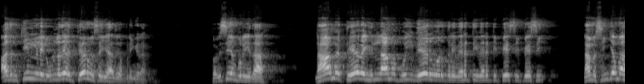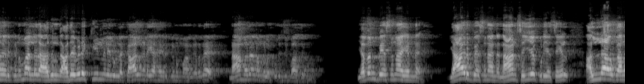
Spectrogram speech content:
அதன் கீழ்நிலையில் உள்ளதே அது தேர்வு செய்யாது அப்படிங்கிறார். இப்போ விஷயம் புரியுதா? நாம தேவை இல்லாம போய் வேறு ஒருத்தரை விரட்டி விரட்டி பேசி பேசி நாம் சிங்கமாக இருக்கணுமா அல்லது அதில் அதை விட கீழ்நிலையில் உள்ள கால்நடையாக இருக்கணுமாங்கிறத நாம தான் நம்மளை குறித்து பார்த்துக்கணும். எவன் பேசுனா என்ன? யார் பேசுனா என்ன? நான் செய்யக்கூடிய செயல் அல்லாவுக்காக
